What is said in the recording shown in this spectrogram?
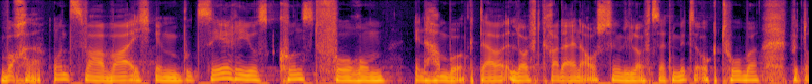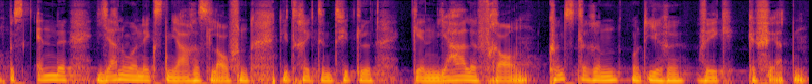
Woche. Und zwar war ich im Bucerius Kunstforum in Hamburg. Da läuft gerade eine Ausstellung, die läuft seit Mitte Oktober, wird noch bis Ende Januar nächsten Jahres laufen. Die trägt den Titel Geniale Frauen, Künstlerinnen und ihre Weggefährten.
